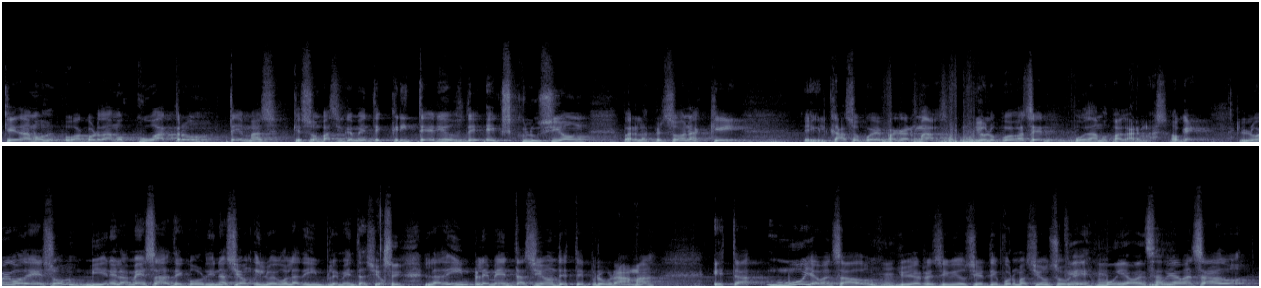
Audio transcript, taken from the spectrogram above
quedamos o acordamos cuatro temas que son básicamente criterios de exclusión para las personas que en el caso puede pagar más, como yo lo puedo hacer, podamos pagar más. Ok. Luego de eso viene la mesa de coordinación y luego la de implementación. Sí. La de implementación de este programa está muy avanzado. Yo ya he recibido cierta información sobre ¿Qué es muy avanzado? muy avanzado.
